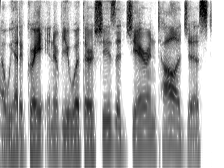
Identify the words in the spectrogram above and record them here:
Uh, we had a great interview with her. She's a gerontologist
